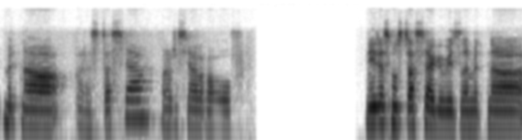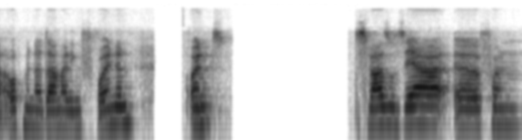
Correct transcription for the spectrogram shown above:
Mit einer, war das das Jahr? Oder das Jahr drauf? Nee, das muss das Jahr gewesen sein, mit einer, auch mit einer damaligen Freundin. Und das war so sehr äh, von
